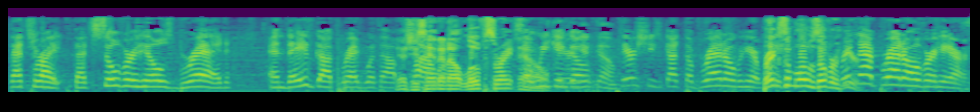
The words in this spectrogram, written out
That's right. That's Silver Hills bread, and they've got bread without. Yeah, she's flour. handing out loaves right now. So we can There go, you go. There, she's got the bread over here. Bring Wait, some loaves over Bring here. Bring that bread over here.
